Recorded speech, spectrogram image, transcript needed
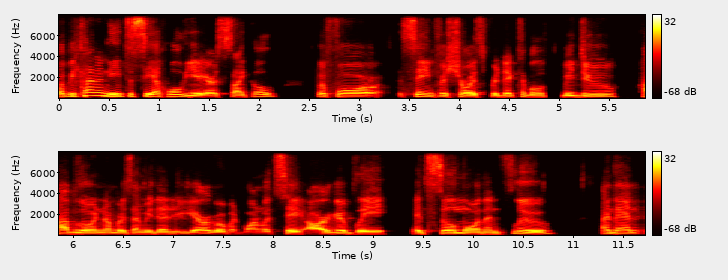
but we kind of need to see a whole year cycle before saying for sure it's predictable. We do have lower numbers than we did a year ago, but one would say arguably it's still more than flu. And then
